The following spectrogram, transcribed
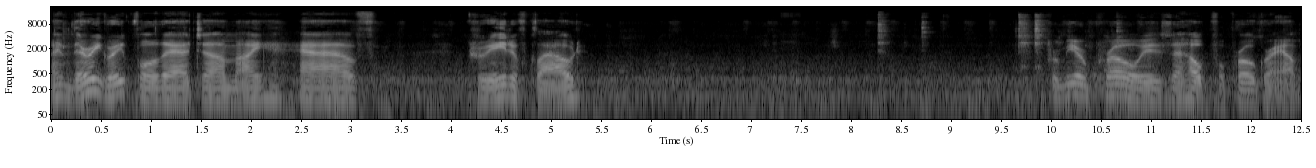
I'm very grateful that um, I have Creative Cloud. Premiere Pro is a helpful program.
